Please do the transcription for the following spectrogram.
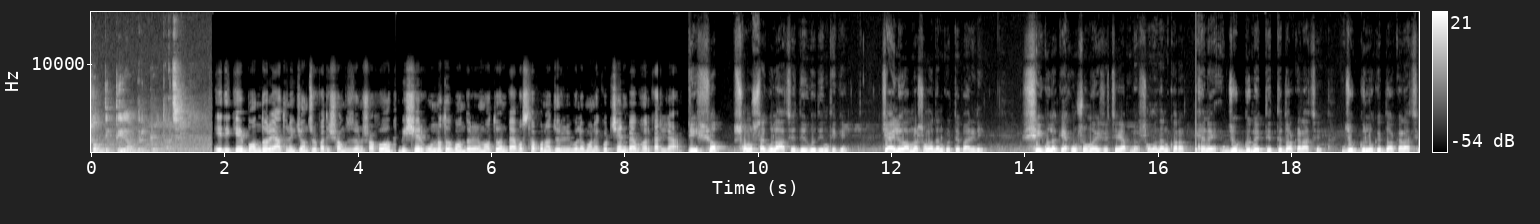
সব দিক থেকে আমাদের গ্রোথ আছে। এদিকে বন্দরে আধুনিক যন্ত্রপাতি সংযোজন সহ বিশ্বের উন্নত বন্দরের মতন ব্যবস্থাপনা জরুরি বলে মনে করছেন ব্যবহারকারীরা। যেসব সমস্যাগুলো আছে দীর্ঘদিন থেকে চাইলেও আমরা সমাধান করতে পারিনি সেগুলোকে এখন সময় এসেছে আপনার সমাধান করার। এখানে যোগ্য নেতৃত্বের দরকার আছে যোগ্য লোকের দরকার আছে।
